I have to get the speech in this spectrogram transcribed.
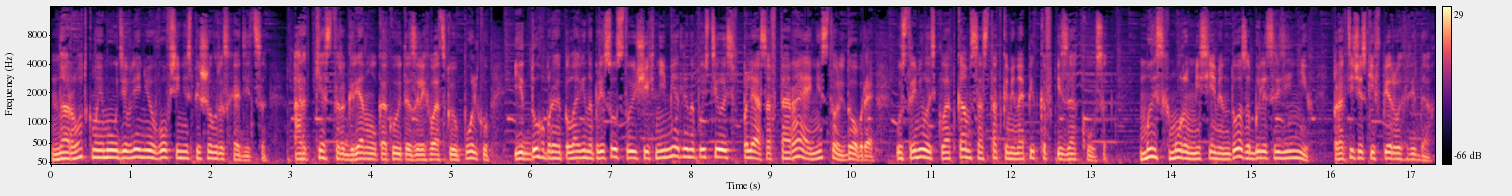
Народ, к моему удивлению, вовсе не спешил расходиться. Оркестр грянул какую-то залихватскую польку, и добрая половина присутствующих немедленно пустилась в пляс, а вторая, не столь добрая, устремилась к лоткам с остатками напитков и закусок. Мы с хмурым месье Мендоза были среди них, практически в первых рядах.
